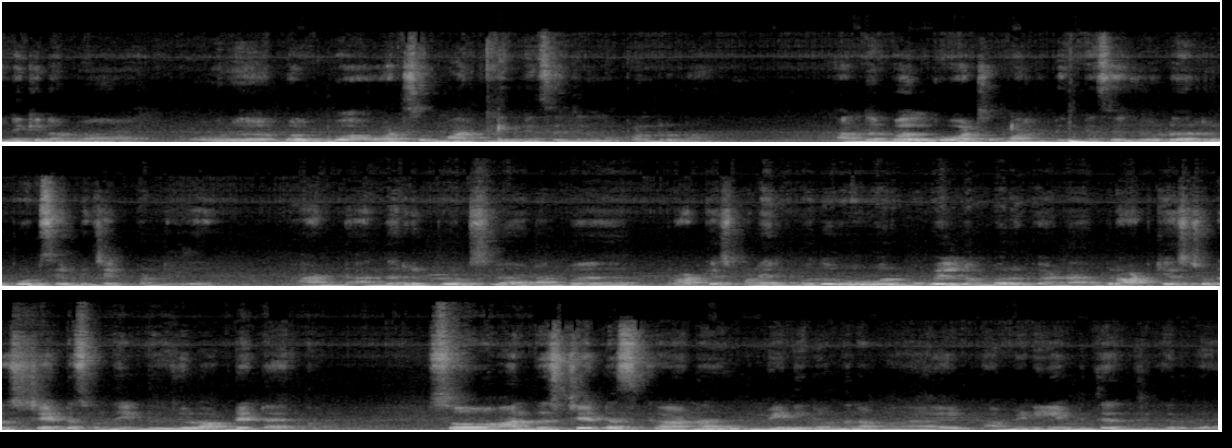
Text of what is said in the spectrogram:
இன்றைக்கி நம்ம ஒரு பல்க் வாட்ஸ்அப் மார்க்கெட்டிங் மெசேஜ் நம்ம பண்ணுறோன்னா அந்த பல்க் வாட்ஸ்அப் மார்க்கெட்டிங் மெசேஜோட ரிப்போர்ட்ஸ் எப்படி செக் பண்ணுறது அண்ட் அந்த ரிப்போர்ட்ஸில் நம்ம ப்ராட்காஸ்ட் பண்ணியிருக்கும் போது ஒவ்வொரு மொபைல் நம்பருக்கான ப்ராட்காஸ்ட்டோட ஸ்டேட்டஸ் வந்து இண்டிவிஜுவலாக அப்டேட் ஆயிருக்கும். ஸோ அந்த ஸ்டேட்டஸ்க்கான மீனிங் வந்து நம்ம மீனிங் எப்படி தெரிஞ்சுக்கிறது?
